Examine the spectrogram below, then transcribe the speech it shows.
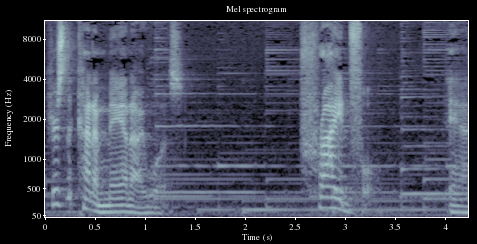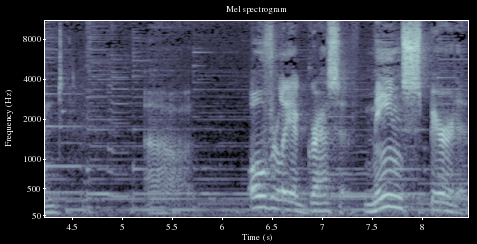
Here's the kind of man I was prideful and uh, overly aggressive, mean spirited.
